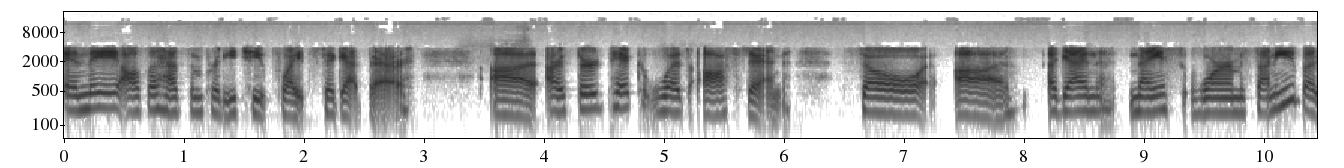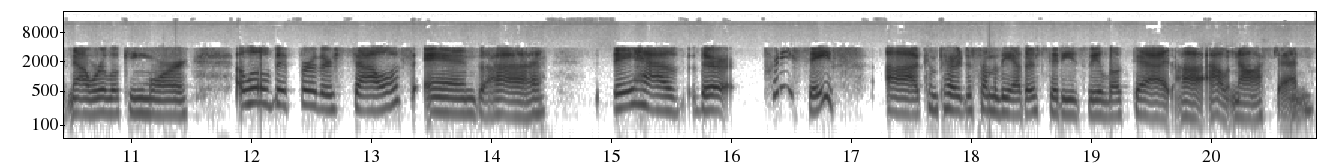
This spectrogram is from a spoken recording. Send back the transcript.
and they also had some pretty cheap flights to get there. Uh, our third pick was Austin. So, uh, again, nice, warm, sunny, but now we're looking more a little bit further south, and uh, they have, they're pretty safe uh, compared to some of the other cities we looked at uh, out in Austin.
